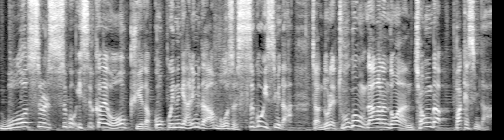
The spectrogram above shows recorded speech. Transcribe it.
무엇을 쓰고 있을까요? 귀에다 꽂고 있는 게 아닙니다. 무엇을 쓰고 있습니다. 자, 노래 두 곡 나가는 동안 정답 받겠습니다.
